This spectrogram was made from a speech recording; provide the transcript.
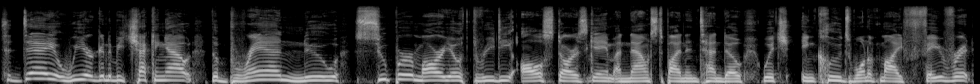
Today, we are going to be checking out the brand new Super Mario 3D All Stars game announced by Nintendo, which includes one of my favorite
